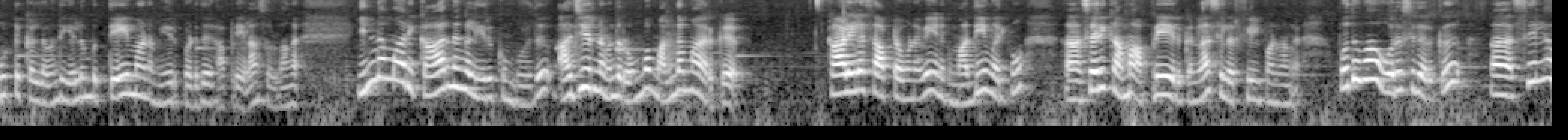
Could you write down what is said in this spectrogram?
மூட்டுக்களில் வந்து எலும்பு தேய்மானம் ஏற்படுது அப்படியெல்லாம் சொல்லுவாங்க. இந்த மாதிரி காரணங்கள் இருக்கும்பொழுது அஜீரணம் வந்து ரொம்ப மந்தமாக இருக்குது காலையில் சாப்பிட்ட உணவே எனக்கு மதியம் வரைக்கும் செரிக்காமல் அப்படியே இருக்குன்னுலாம் சிலர் ஃபீல் பண்ணுவாங்க. பொதுவாக ஒரு சிலருக்கு சில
